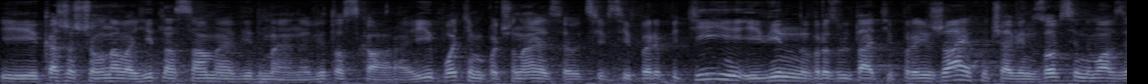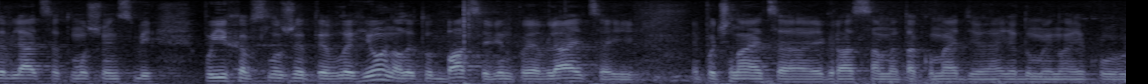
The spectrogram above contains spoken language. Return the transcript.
і каже, що вона вагітна саме від мене, від Оскара. І потім починаються ці всі перипетії, і він в результаті приїжджає, хоча він зовсім не мав з'являтися, тому що він собі поїхав служити в легіон, але тут бац, і він появляється і починається якраз саме та комедія, я думаю, на яку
